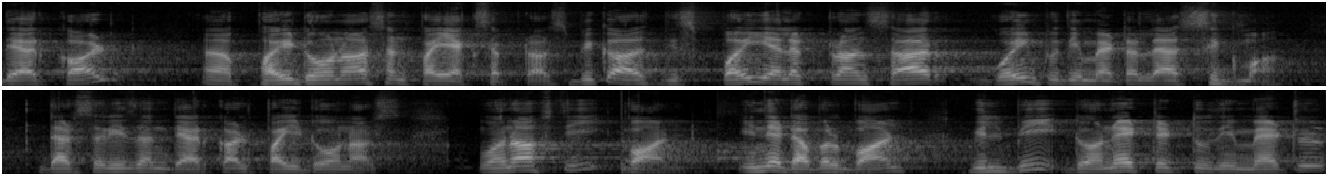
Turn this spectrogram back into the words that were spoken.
They are called uh, pi donors and pi acceptors because these pi electrons are going to the metal as sigma that is the reason they are called pi donors. One of the bond in a double bond will be donated to the metal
